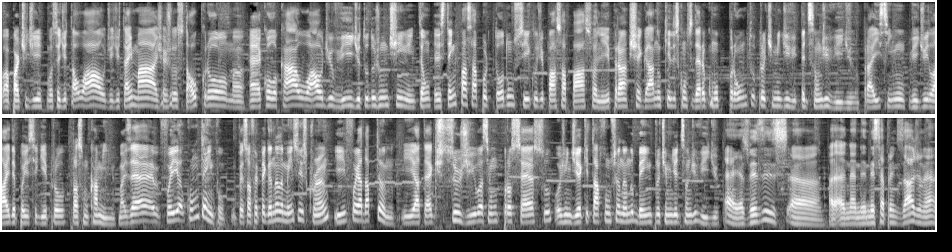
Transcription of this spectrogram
a parte de você editar o áudio, editar a imagem, ajustar o chroma, é, colocar o áudio e o vídeo tudo juntinho. Então, eles têm que passar por todo um ciclo de passo a passo ali para chegar no que eles consideram como pronto pro time de edição de vídeo, para aí sim o vídeo ir lá e depois seguir pro próximo caminho. Mas é, foi com o tempo. O pessoal foi pegando elementos do Scrum e foi adaptando. E até que surgiu assim um processo hoje em dia que tá funcionando bem pro time de edição de vídeo. É, e às vezes uh, nesse aprendizado, né,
